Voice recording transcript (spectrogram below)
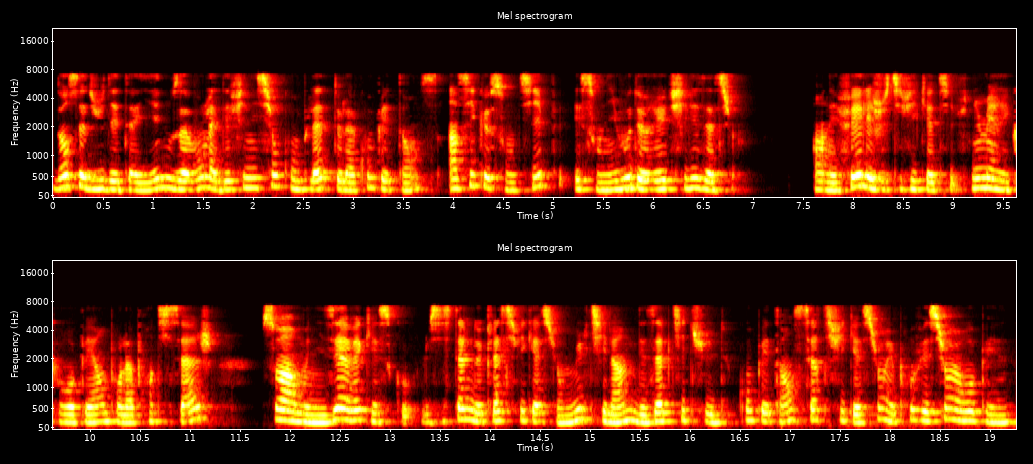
Dans cette vue détaillée, nous avons la définition complète de la compétence ainsi que son type et son niveau de réutilisation. En effet, les justificatifs numériques européens pour l'apprentissage sont harmonisés avec ESCO, le système de classification multilingue des aptitudes, compétences, certifications et professions européennes.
